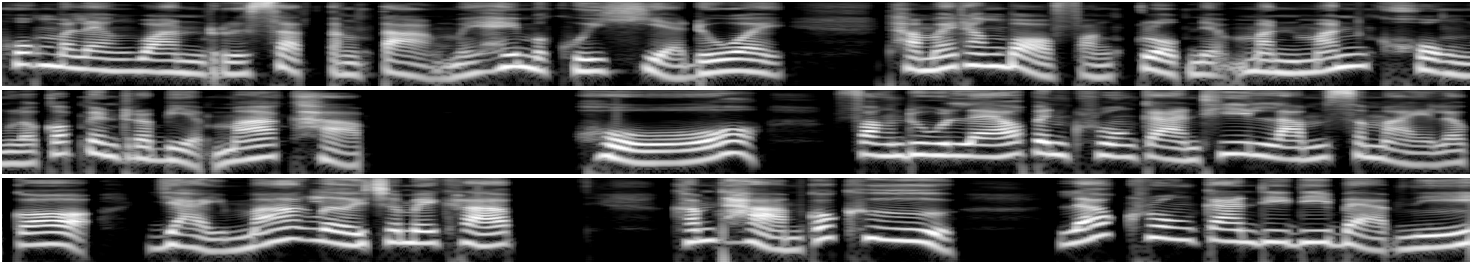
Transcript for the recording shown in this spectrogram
พวกแมลงวันหรือสัตว์ต่างๆ ไม่ให้มาคุยเขี่ยด้วยทำให้ทั้งบ่อฝังกลบเนี่ยมันมั่นคง แล้วก็เป็นระเบียบมากครับ โห ฟังดูแล้วเป็นโครงการที่ล้ำสมัยแล้วก็ใหญ่มากเลยใช่ไหมครับคำถามก็คือ แล้วโครงการดีๆ แบบนี้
